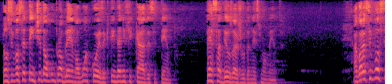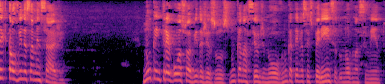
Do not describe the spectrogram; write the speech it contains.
Então, se você tem tido algum problema, alguma coisa que tem danificado esse templo, peça a Deus ajuda nesse momento. Agora, se você que está ouvindo essa mensagem nunca entregou a sua vida a Jesus, nunca nasceu de novo, nunca teve essa experiência do novo nascimento,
